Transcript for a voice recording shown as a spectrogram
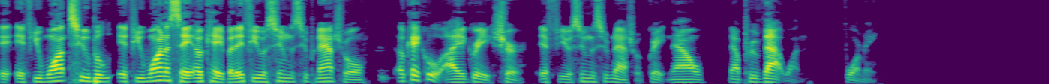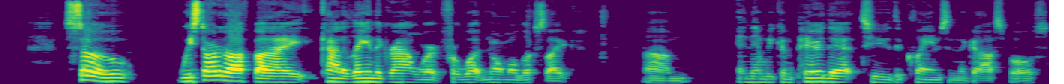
if you want to if you want to say okay but if you assume the supernatural okay cool i agree sure if you assume the supernatural great now now prove that one for me so we started off by kind of laying the groundwork for what normal looks like um, and then we compared that to the claims in the gospels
